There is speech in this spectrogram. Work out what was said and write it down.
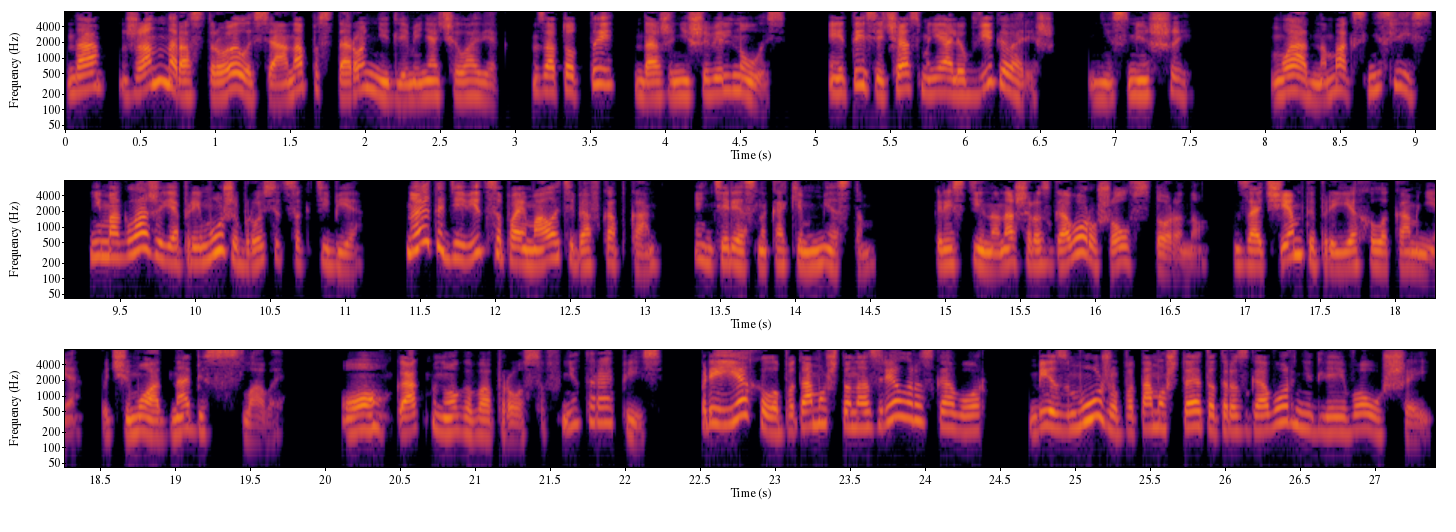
Да, Жанна расстроилась, а она посторонний для меня человек. Зато ты даже не шевельнулась. И ты сейчас мне о любви говоришь? Не смеши. Ладно, Макс, не слезь. Не могла же я при муже броситься к тебе. Но эта девица поймала тебя в капкан. Интересно, каким местом? Кристина, наш разговор ушел в сторону. Зачем ты приехала ко мне? Почему одна без славы? О, как много вопросов. Не торопись. Приехала, потому что назрел разговор. Без мужа, потому что этот разговор не для его ушей.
